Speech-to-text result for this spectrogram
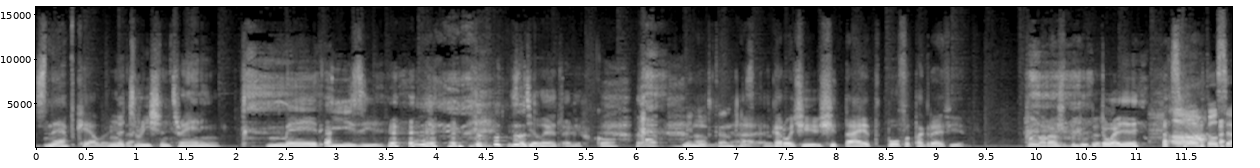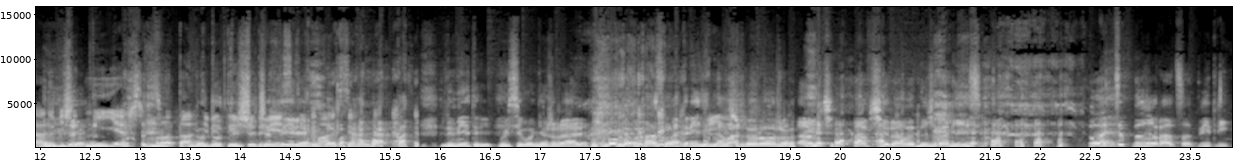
Snap Calorie, да. Nutrition Training. Made easy. Сделай это легко. Минутка А, английского. Короче, считает по фотографии колораж блюда. Твоей. Сфоткался, она пишет, не ешь. Братан, Ну, тебе тут еще 1200 четыре. максимум. Дмитрий, вы сегодня жрали. Посмотрите на вашу рожу. А вчера вы нажрались. Хватит нажраться, Дмитрий.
